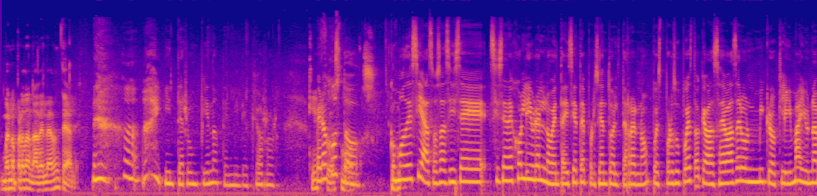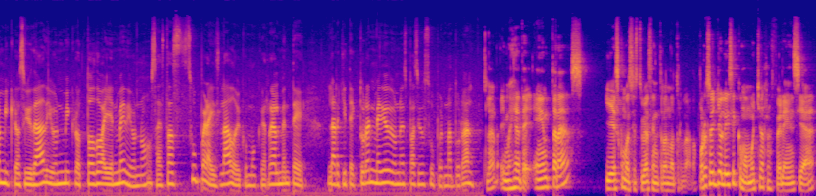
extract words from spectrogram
Bueno, perdón, adelante, Ale. Interrumpiéndote, Emilio, qué horror. ¿Qué Pero justo, como decías, o sea, si se, si se dejó libre el 97% del terreno, pues por supuesto que va, se va a hacer un microclima y una microciudad y un micro todo ahí en medio, ¿no? O sea, estás súper aislado y como que realmente la arquitectura en medio de un espacio súper natural. Claro, imagínate, entras y es como si estuvieras entrando a otro lado. Por eso yo le hice como mucha referencia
